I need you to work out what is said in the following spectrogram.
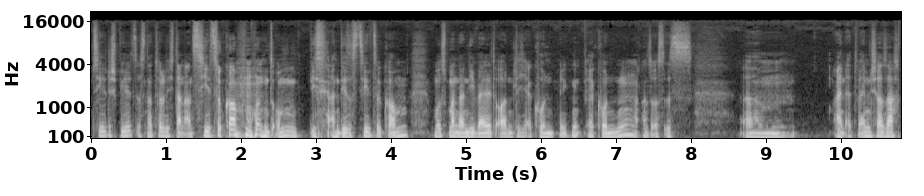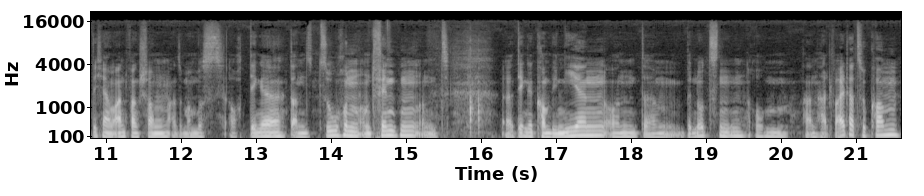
Ziel des Spiels ist natürlich dann ans Ziel zu kommen und um dies, an dieses Ziel zu kommen, muss man dann die Welt ordentlich erkunden. Also es ist ähm, ein Adventure, sagte ich ja am Anfang schon. Also man muss auch Dinge dann suchen und finden und äh, Dinge kombinieren und ähm, benutzen, um dann halt weiterzukommen.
